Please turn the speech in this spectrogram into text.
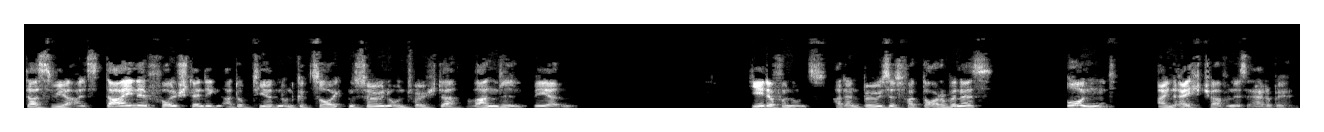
dass wir als deine vollständigen adoptierten und gezeugten Söhne und Töchter wandeln werden. Jeder von uns hat ein böses, verdorbenes und ein rechtschaffenes Erbe.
